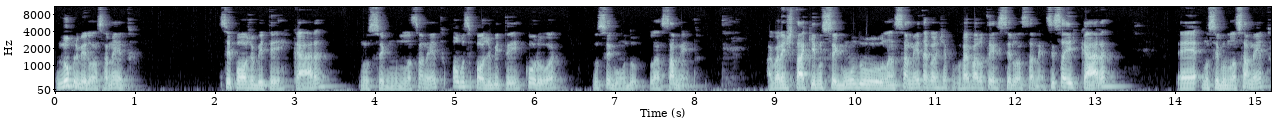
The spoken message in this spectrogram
no primeiro lançamento, você pode obter cara no segundo lançamento ou você pode obter coroa no segundo lançamento. Agora a gente está aqui no segundo lançamento, agora a gente vai para o terceiro lançamento. Se sair cara é, no segundo lançamento,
